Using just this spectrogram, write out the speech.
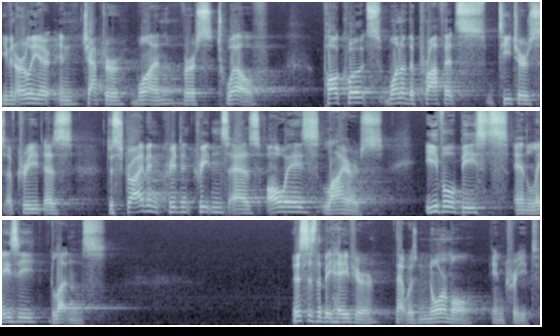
Even earlier in chapter 1, verse 12, Paul quotes one of the prophets, teachers of Crete, as describing Cretans as always liars evil beasts, and lazy gluttons. This is the behavior that was normal in Crete.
